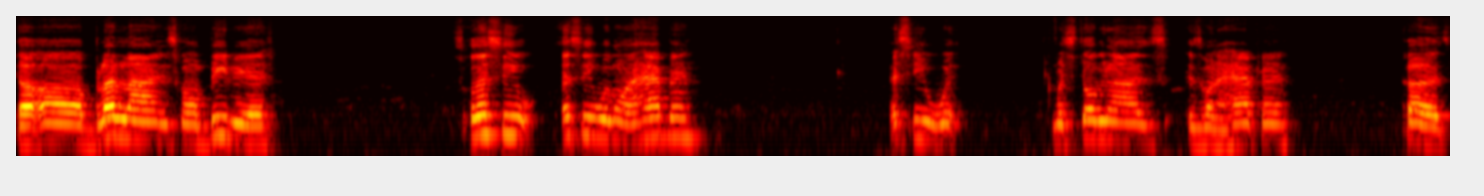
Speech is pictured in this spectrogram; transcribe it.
the uh, bloodline is gonna be there. So let's see. Let's see what's gonna happen. Let's see what what storylines is gonna happen. Cause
